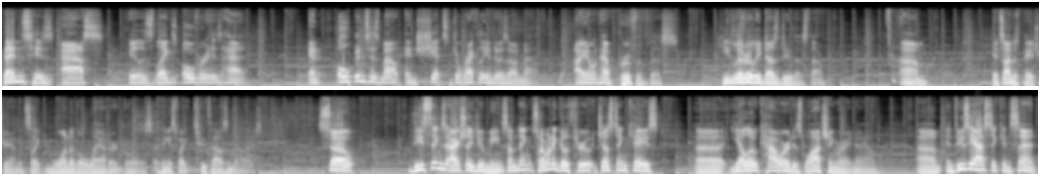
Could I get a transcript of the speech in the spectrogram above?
bends his ass, his legs over his head, and opens his mouth and shits directly into his own mouth. I don't have proof of this. He literally does do this though. Um, it's on his Patreon. It's like one of the latter goals. I think it's like two thousand dollars. So these things actually do mean something. So I want to go through just in case uh, Yellow Coward is watching right now. Um, enthusiastic consent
